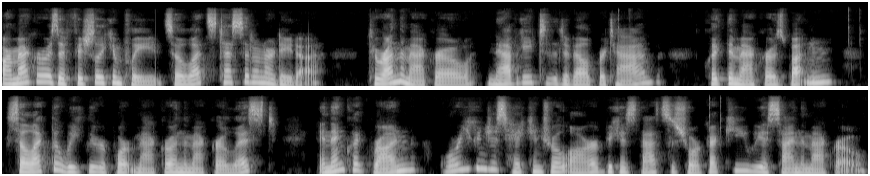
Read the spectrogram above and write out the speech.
Our macro is officially complete, so let's test it on our data. To run the macro, navigate to the Developer tab, click the Macros button, select the weekly report macro in the macro list, and then click Run, or you can just hit Ctrl R because that's the shortcut key we assign the macro.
